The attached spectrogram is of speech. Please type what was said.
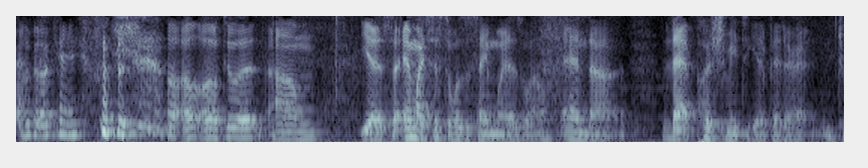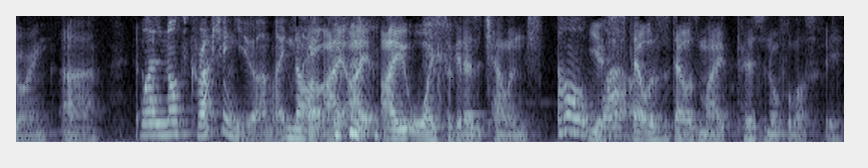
okay, okay. I'll, I'll, I'll, do it. Um, yeah. So, and my sister was the same way as well, and uh, that pushed me to get better at drawing. Uh, well, not crushing you, I might no, say. No, I, I, I always took it as a challenge. Oh, yes, wow. that was that was my personal philosophy.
